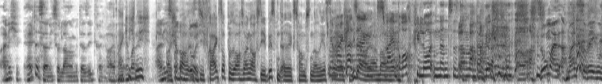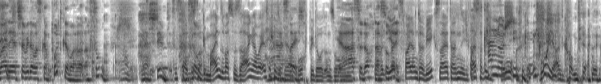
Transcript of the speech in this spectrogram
eigentlich hält es ja nicht so lange mit der Seekrankheit. Eigentlich nicht. Eigentlich ist man auch, durch. Die Frage ist, ob du auch so lange auf See bist mit Alex Thompson. Also jetzt ja, ja gerade sagen, ja, zwei Bruchpiloten dann zusammen unterwegs. ach so, mein, ach meinst du wegen, weil der jetzt schon wieder was kaputt gemacht hat? Ach so. Ja, ja stimmt. Es ist halt ein bisschen so. gemein, sowas zu sagen, aber er ist ja, schon so ein Bruchpilot und so. Ja, hast du doch, da hast du recht. Wenn ihr zwei unterwegs seid, dann, ich das weiß halt nicht, wo, wo ihr ankommen werdet.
